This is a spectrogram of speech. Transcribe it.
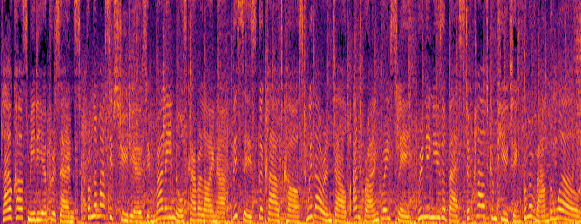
Cloudcast Media presents from the massive studios in Raleigh, North Carolina. This is the Cloudcast with Aaron Delp and Brian Gracely, bringing you the best of cloud computing from around the world.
